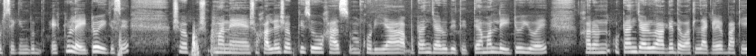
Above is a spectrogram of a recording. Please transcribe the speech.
উঠছে, কিন্তু একটু লেট হয়ে গেছে। সব মানে সকালে সব কিছু খাস করিয়া উঠান ঝাড়ু দিতে দিতে আমার লেটই হয়। কারণ উঠান ঝাড়ু আগে দেওয়াত লাগলে বাকি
